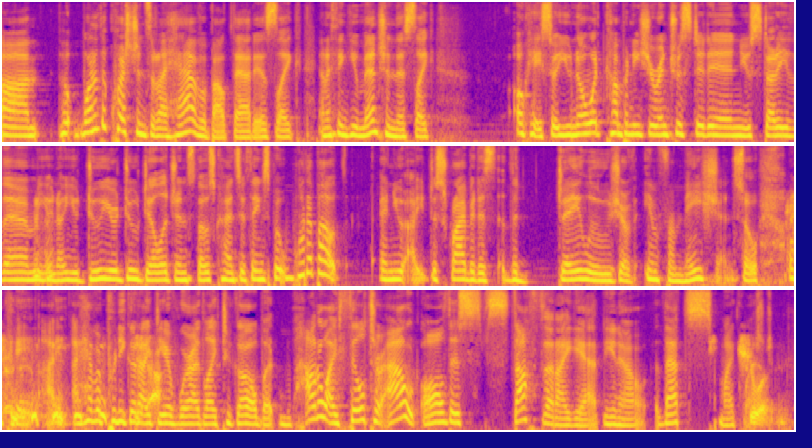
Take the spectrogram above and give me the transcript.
um, but one of the questions that I have about that is like, and I think you mentioned this, like, okay, so you know what companies you're interested in, you study them, mm-hmm. you know, you do your due diligence, those kinds of things. But what about, and you I describe it as the deluge of information. So, okay, I, I have a pretty good yeah. idea of where I'd like to go, but how do I filter out all this stuff that I get? You know, that's my question. Sure.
